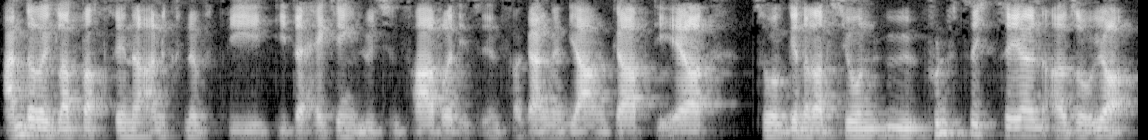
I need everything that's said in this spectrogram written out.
andere Gladbach-Trainer anknüpft, wie Dieter Hecking, Lucien Favre, die es in den vergangenen Jahren gab, die eher zur Generation Ü50 zählen. Also ja,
